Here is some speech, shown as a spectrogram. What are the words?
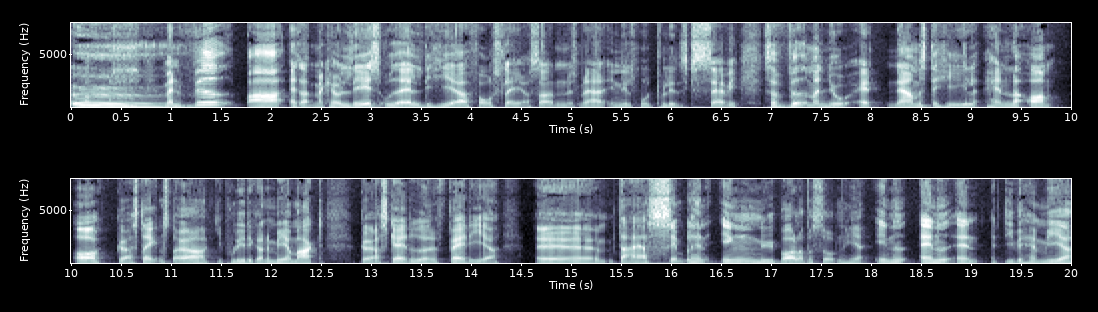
Øh. Man ved bare, at der, man kan jo læse ud af alle de her forslag, og sådan, hvis man er en lille smule politisk savvy, så ved man jo, at nærmest det hele handler om at gøre staten større, give politikerne mere magt, gøre skatteyderne fattigere. Øh, der er simpelthen ingen nye boller på suppen her, andet, andet end, at de vil have mere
